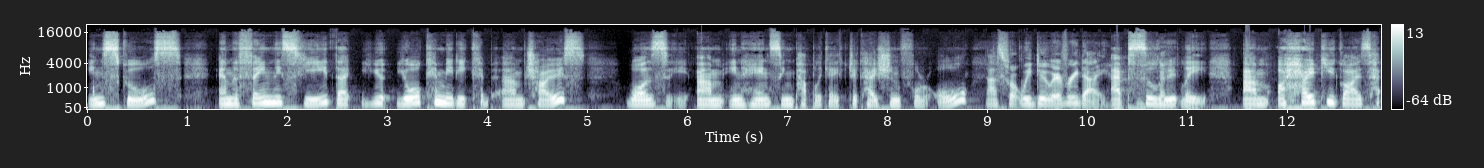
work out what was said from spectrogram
in schools, and the theme this year that you, your committee um, chose was um, enhancing public education for all. That's what we do every day. Absolutely. um, I hope you guys, ha-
